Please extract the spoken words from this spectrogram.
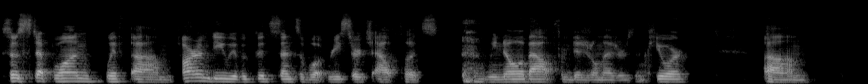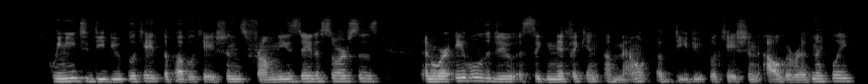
so step one with um, RMD, we have a good sense of what research outputs we know about from digital measures and Pure. Um, we need to deduplicate the publications from these data sources, and we're able to do a significant amount of deduplication algorithmically.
